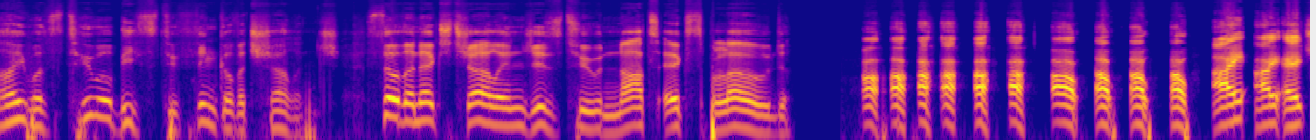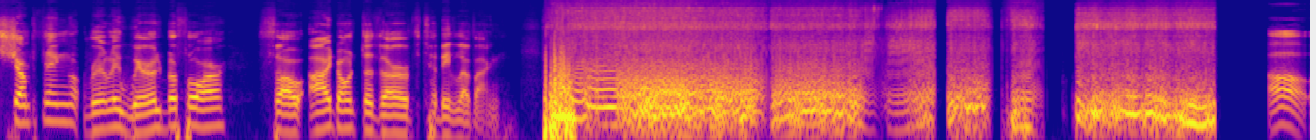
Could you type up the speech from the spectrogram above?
was too obese to think of a challenge, so the next challenge is to not explode. Oh, oh, oh, oh, oh, oh, oh, oh, oh, oh. I, I ate something really weird before, so I don't deserve to be living. Oh,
